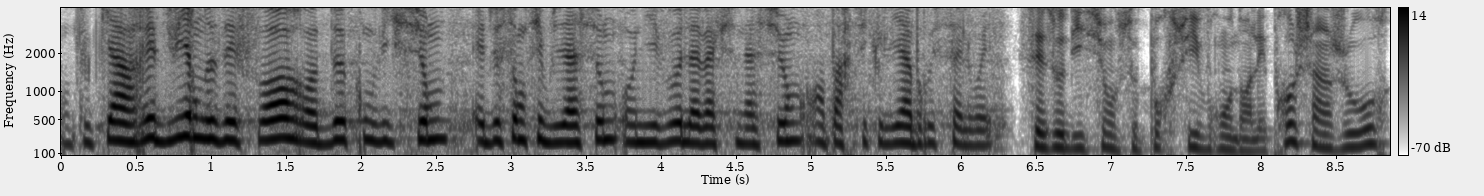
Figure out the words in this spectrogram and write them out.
en tout cas, réduire nos efforts de conviction et de sensibilisation au niveau de la vaccination, en particulier à Bruxelles. Oui. Ces auditions se poursuivront dans les prochains jours.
